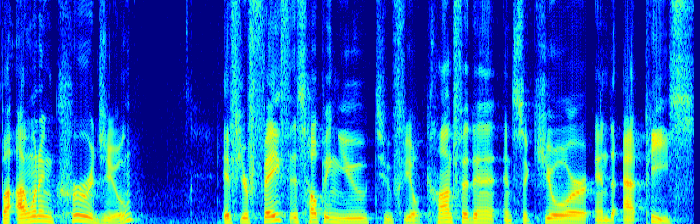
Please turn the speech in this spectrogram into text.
But I want to encourage you if your faith is helping you to feel confident and secure and at peace,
